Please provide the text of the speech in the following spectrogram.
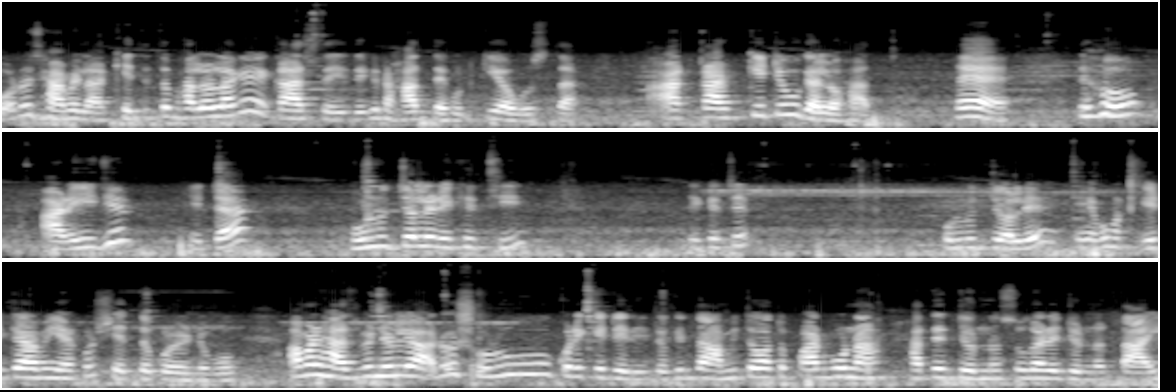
বড় ঝামেলা, খেতে তো ভালো লাগে কাটতে দেখুন, হাত দেখুন কী অবস্থা। আর কেটেও গেল হাত। হ্যাঁ তো আর এই যে এটা হলুদ জলে রেখেছি দেখেছেন হলুদ জলে, এবং এটা আমি এখন সেদ্ধ করে নেব। আমার হাজব্যান্ড হলে আরও সরু করে কেটে দিত, কিন্তু আমি তো অত পারব না হাতের জন্য সুগারের জন্য, তাই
